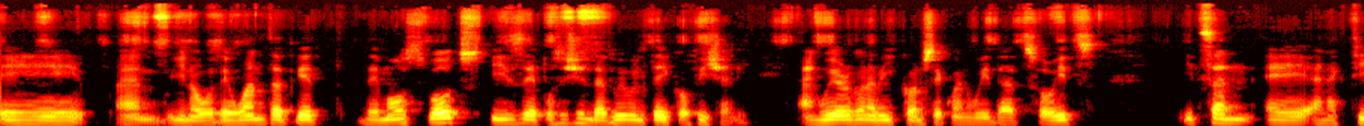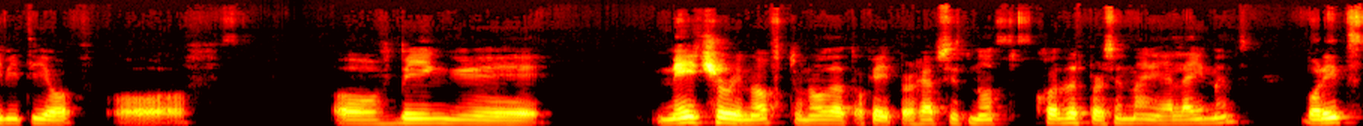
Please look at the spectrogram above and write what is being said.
uh, and you know the one that get the most votes is the position that we will take officially, and we are gonna be consequent with that. So it's it's an an activity of of of being uh, mature enough to know that okay, perhaps it's not 100% my alignment, but it's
